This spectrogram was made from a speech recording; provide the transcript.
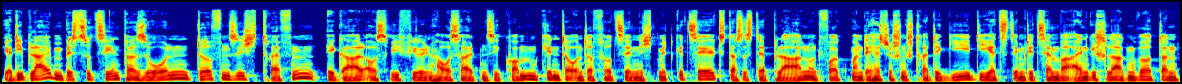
Ja, die bleiben. Bis zu zehn Personen dürfen sich treffen, egal aus wie vielen Haushalten sie kommen. Kinder unter 14 nicht mitgezählt. Das ist der Plan und folgt man der hessischen Strategie, die jetzt im Dezember eingeschlagen wird, dann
